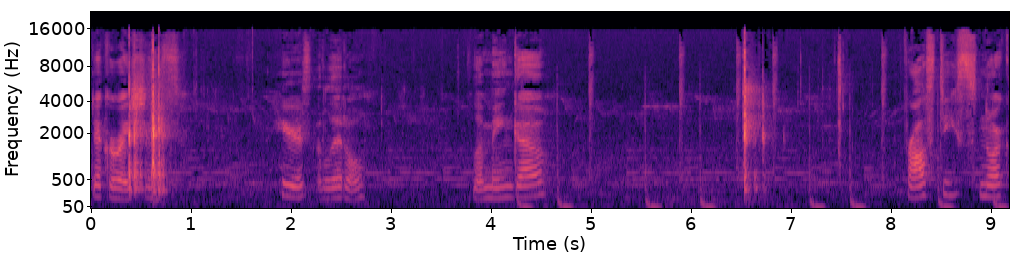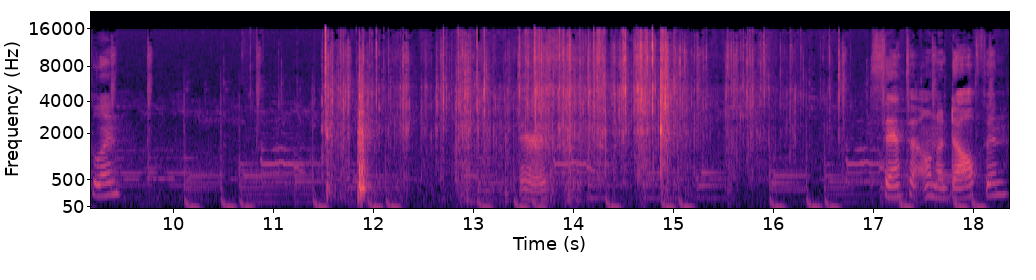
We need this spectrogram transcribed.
decorations. Here's a little flamingo Frosty snorkeling. There's Santa on a dolphin.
